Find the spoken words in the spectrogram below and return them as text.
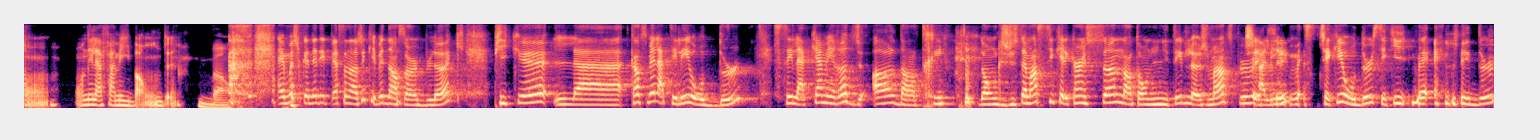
là. On, est la famille Bond. Bon. Hey, moi, je connais des personnes âgées qui habitent dans un bloc, puis que la... quand tu mets la télé au 2, c'est la caméra du hall d'entrée. Donc, justement, si quelqu'un sonne dans ton unité de logement, tu peux Checker. aller checker au 2, c'est qui. Mais les deux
